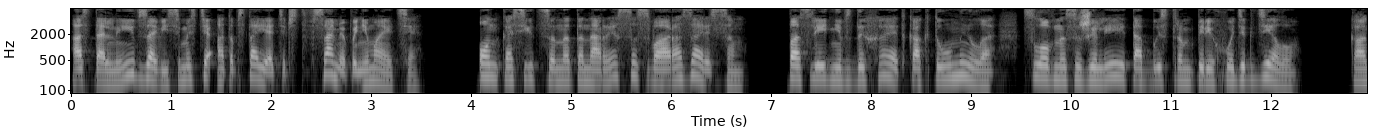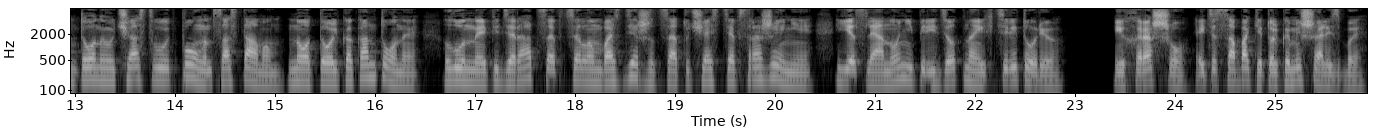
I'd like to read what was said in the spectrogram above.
остальные в зависимости от обстоятельств, сами понимаете. Он косится на Тонареса с Вааразарисом, Последний вздыхает как-то уныло, словно сожалеет о быстром переходе к делу. Кантоны участвуют полным составом, но только кантоны. Лунная Федерация в целом воздержится от участия в сражении, если оно не перейдет на их территорию. И хорошо, эти собаки только мешались бы.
